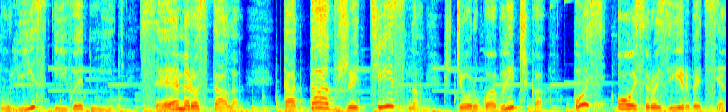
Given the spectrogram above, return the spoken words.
У ліс і ведмідь. Семеро стало. Та так вже тісно, що рукавичка ось-ось розірветься.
